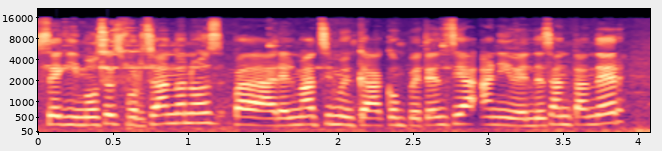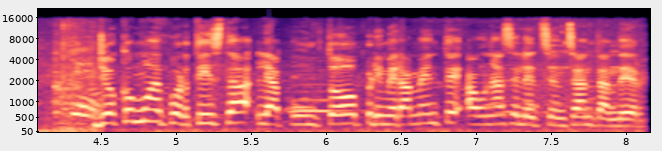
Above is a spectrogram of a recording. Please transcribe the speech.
seguimos esforzándonos para dar el máximo en cada competencia a nivel de Santander. Yo como deportista le apunto primeramente a una selección Santander.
